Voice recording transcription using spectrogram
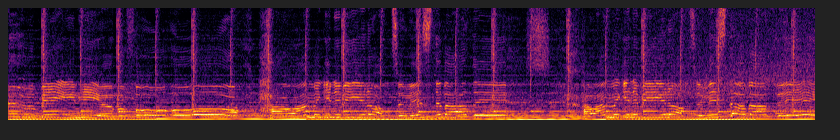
optimist about this? How am I gonna be an optimist about this?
